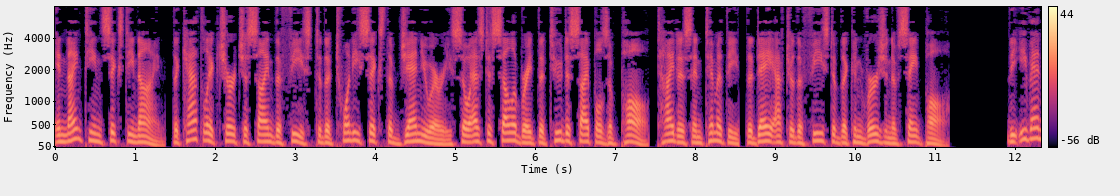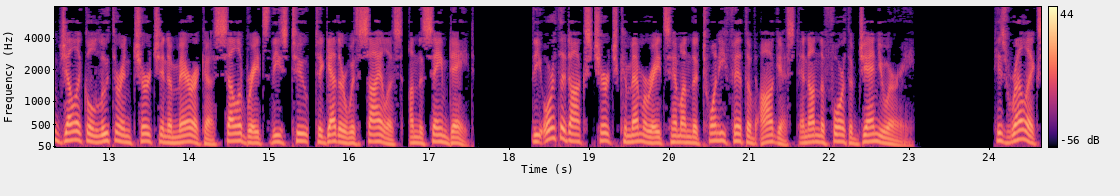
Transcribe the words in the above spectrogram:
In 1969, the Catholic Church assigned the feast to 26 January so as to celebrate the two disciples of Paul, Titus and Timothy, the day after the feast of the conversion of St. Paul. The Evangelical Lutheran Church in America celebrates these two, together with Silas, on the same date. The Orthodox Church commemorates him on 25 August and on 4 January. His relics,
